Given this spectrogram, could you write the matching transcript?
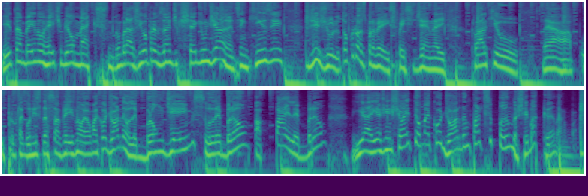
e também no HBO Max. No Brasil, a previsão é de que chegue um dia antes, em 15 de julho. Tô curioso para ver Space Jam aí. Claro que o, né, a, o protagonista dessa vez não é o Michael Jordan, é o LeBron James, o Lebrão, papai Lebrão. E aí a gente vai ter o Michael Jordan participando. Achei bacana, rapaz.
